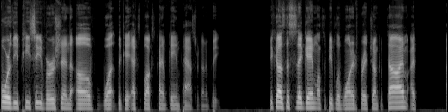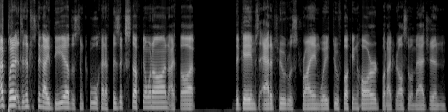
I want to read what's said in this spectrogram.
for the PC version of what the Xbox kind of Game Pass are going to be. Because this is a game lots of people have wanted for a chunk of time. I I played it. It's an interesting idea. There's some cool kind of physics stuff going on. I thought the game's attitude was trying way too fucking hard, but I could also imagine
